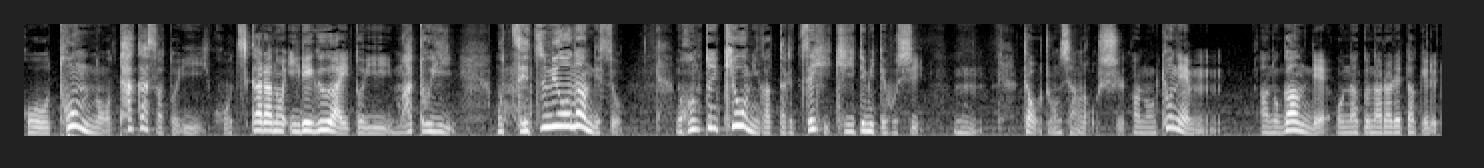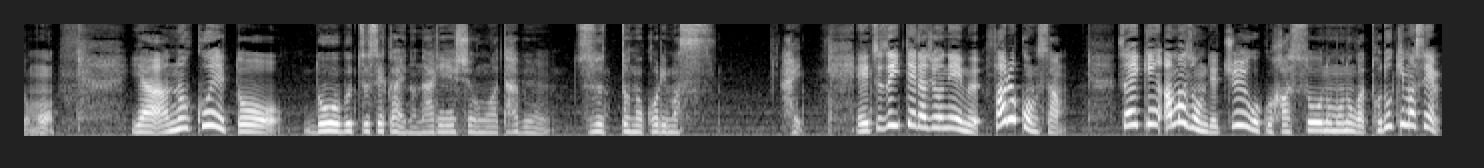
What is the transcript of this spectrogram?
こう、トンの高さといい、こう、力の入れ具合といい、間といい、もう絶妙なんですよ。本当に興味があったらぜひ聞いてみてほしい。うん。赵祥老師。あの、去年、あの、癌でお亡くなられたけれども、いや、あの声と動物世界のナレーションは多分ずっと残ります。はい。えー続いてラジオネーム、ファルコンさん。最近アマゾンで中国発送のものが届きません。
